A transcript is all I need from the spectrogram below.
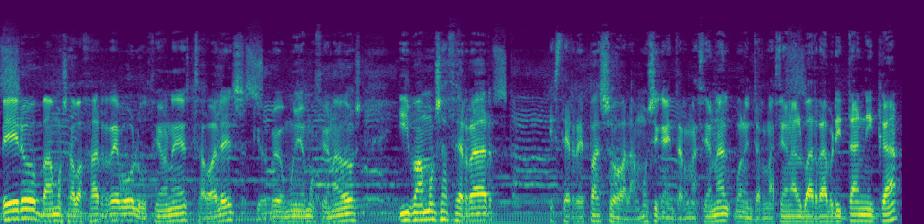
Pero vamos a bajar revoluciones, chavales, que os veo muy emocionados, y vamos a cerrar este repaso a la música internacional, bueno, internacional barra británica,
